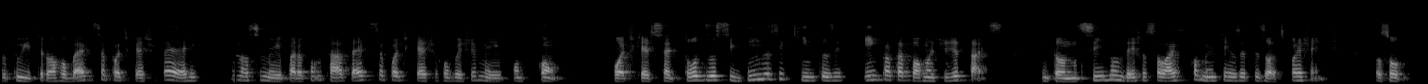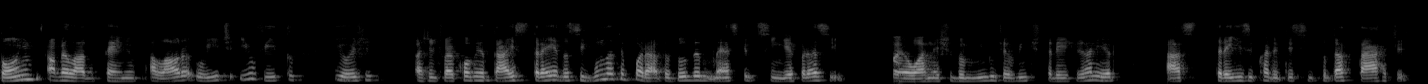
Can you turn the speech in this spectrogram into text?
no Twitter o arroba Extra Podcast BR e nosso e-mail para contato é extrapodcast.gmail.com. O podcast sai todas as segundas e quintas em plataformas digitais. Então nos sigam, deixem o seu like e comentem os episódios com a gente. Eu sou o Tonho, ao meu lado tenho a Laura, o Rich e o Vitor, e hoje a gente vai comentar a estreia da segunda temporada do The Masked Singer Brasil. Vai ao ar neste domingo, dia 23 de janeiro, às 3h45 da tarde.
